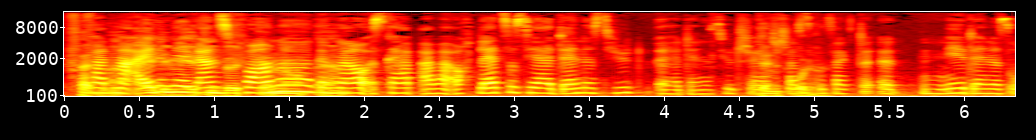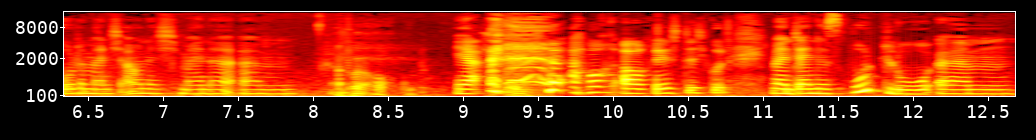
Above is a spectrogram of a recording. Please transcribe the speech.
Fatma, Fatma Aydemir ganz vorne, genau, genau. Ja. Es gab aber auch letztes Jahr Dennis Jüt, äh, Dennis Jüt, Dennis ich gesagt, äh, nee, Dennis Ode meine ich auch nicht, meine... Ähm, aber auch gut. Ja, auch, auch richtig gut. Ich meine, Dennis Udlu ähm,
